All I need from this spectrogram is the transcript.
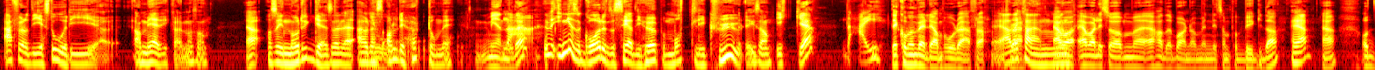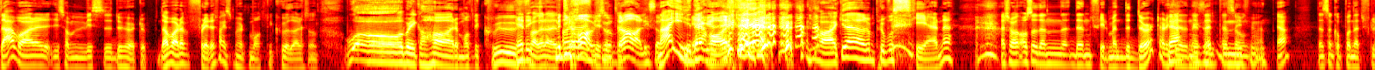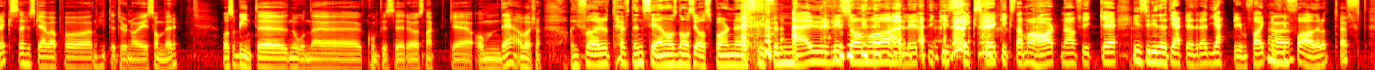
Jeg føler at de er store i eh, Amerika eller noe sånt. Ja. Altså i Norge så jeg har jeg nesten aldri hørt om de. Mener du det? Det er ingen som går rundt og sier at de hører på Motley Crew, liksom. Ikke? Nei. Det kommer veldig an på hvor du er fra. Ja, det kan jeg, men- Jeg, var, jeg var liksom Jeg hadde barndommen sånn på bygda. Ja. Ja. Og der var liksom Hvis du hørte Da var det flere som hørte Motley Crew. Da var det sånn Wow, det blir ikke harde Motley Crew. Det, det men de har jo liksom ikke noe bra, liksom. Nei, det Egentlig. har ikke det! De har ikke det. Det er sånn provoserende. Er sånn, også den, den filmen The Dirt, er det ikke Ja, den heter? Den, den som, ja, den som kom på Netflix. Jeg husker jeg var på en hyttetur nå i sommer. Og så begynte noen eh, kompiser å snakke om det. Og bare sånn Oi, faen, det er så tøft den scenen hos Nåsi Osborne eh, sniffer maur, liksom. Og herlighet, ikke Six Kickstad med Heart når han fikk eh, insulin rett hjerte etter et hjerteinfarkt. Og fy fader, så tøft.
